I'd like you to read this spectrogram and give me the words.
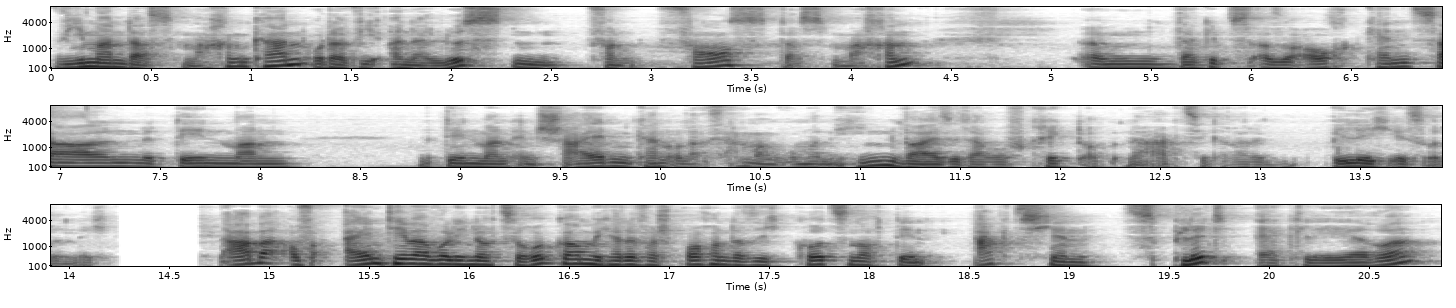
wie man das machen kann oder wie Analysten von Fonds das machen. Ähm, da gibt's also auch Kennzahlen, mit denen man mit denen man entscheiden kann oder wir mal, wo man Hinweise darauf kriegt, ob eine Aktie gerade billig ist oder nicht. Aber auf ein Thema wollte ich noch zurückkommen. Ich hatte versprochen, dass ich kurz noch den Aktiensplit erkläre.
